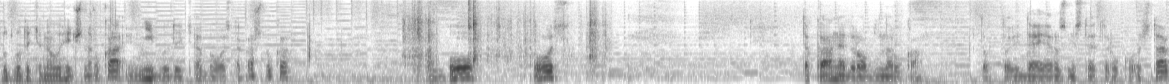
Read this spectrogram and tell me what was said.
Тут буде аналогічна рука, і в ній буде або ось така штука, або ось така недороблена рука. Тобто ідея розмістити руку ось так.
